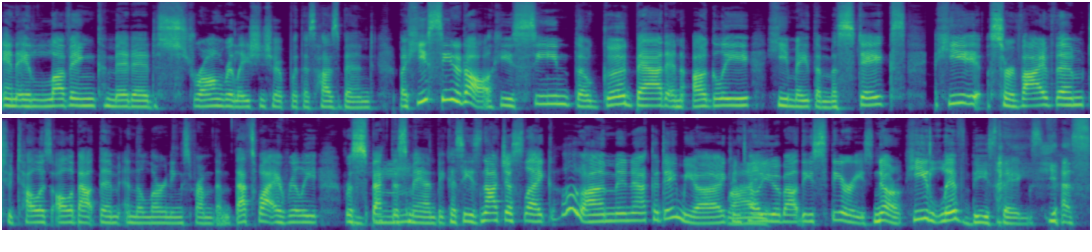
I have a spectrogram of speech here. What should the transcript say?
in a loving, committed, strong relationship with his husband. But he's seen it all. He's seen the good, bad, and ugly. He made the mistakes. He survived them to tell us all about them and the learnings from them. That's why I really respect this Mhm. man because he's not just like, oh, I'm in academia. I can tell you about these theories. No, he lived these things. Yes,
